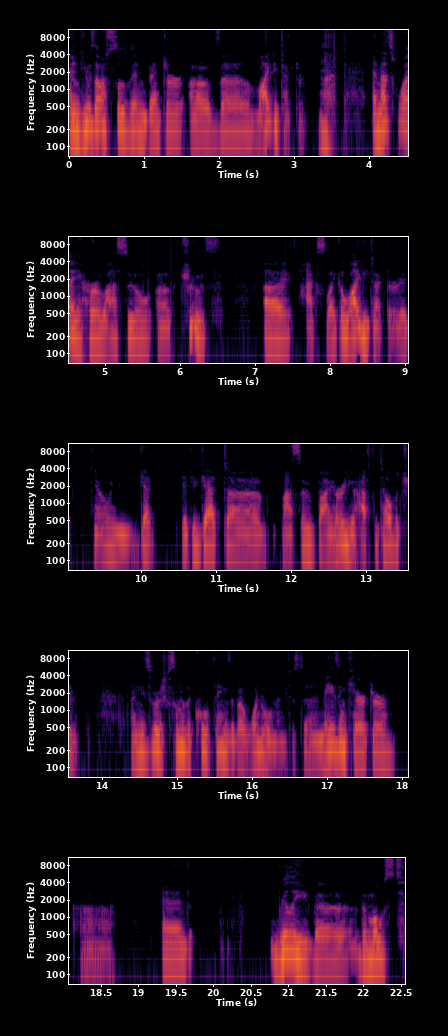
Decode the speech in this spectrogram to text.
and he was also the inventor of the lie detector. and that's why her lasso of truth uh, acts like a lie detector. It, you know, you get if you get uh, lassoed by her, you have to tell the truth. And these were some of the cool things about Wonder Woman. Just an amazing character, uh, and really the the most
